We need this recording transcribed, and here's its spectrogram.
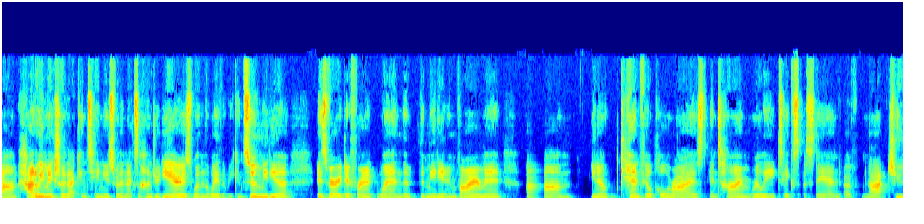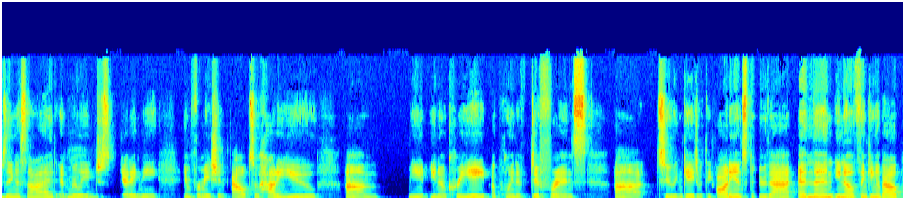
Um, how do we make sure that continues for the next 100 years when the way that we consume media is very different, when the, the media environment, um, you know, can feel polarized and time really takes a stand of not choosing a side and really mm-hmm. just getting the information out. So, how do you, um, you, you know create a point of difference uh, to engage with the audience through that and then you know thinking about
